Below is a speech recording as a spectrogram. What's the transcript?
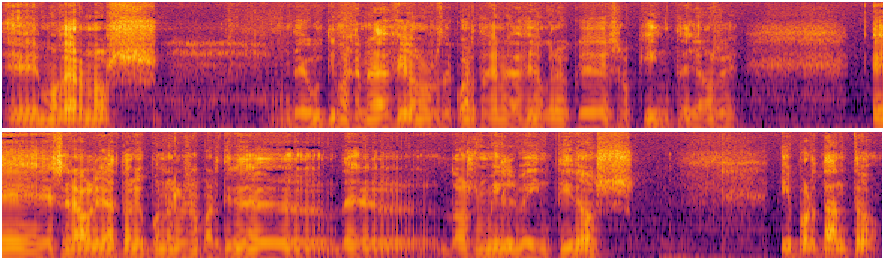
eh, modernos de última generación, los de cuarta generación creo que es, o quinta, ya no sé, eh, será obligatorio ponerlos a partir del, del 2022. Y por tanto,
